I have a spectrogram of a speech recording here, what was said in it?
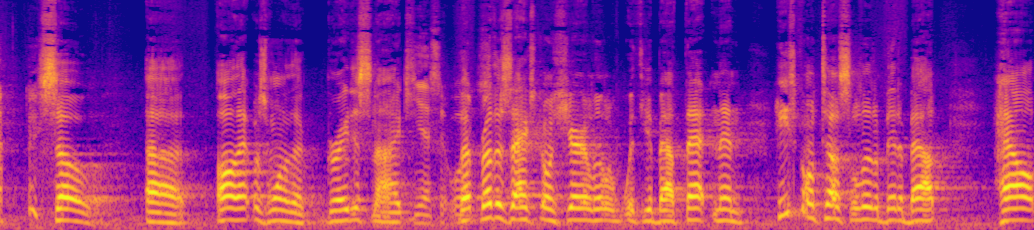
so, uh, oh, that was one of the greatest nights. Yes, it was. But. Brother Zach's going to share a little with you about that, and then he's going to tell us a little bit about how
